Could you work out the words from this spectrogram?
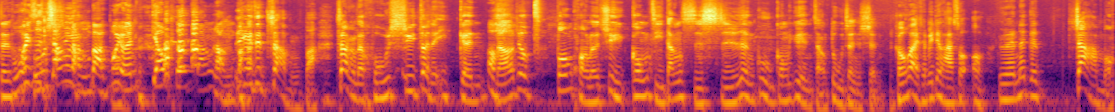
对，不会是蟑螂吧？不会有人雕刻蟑螂吧？应该是蚱蜢吧？蚱螂的胡须断了一根，然后就疯狂的去攻击当时时任故宫院长杜正胜。可后来才被调查说，哦，原来那个蚱蜢，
